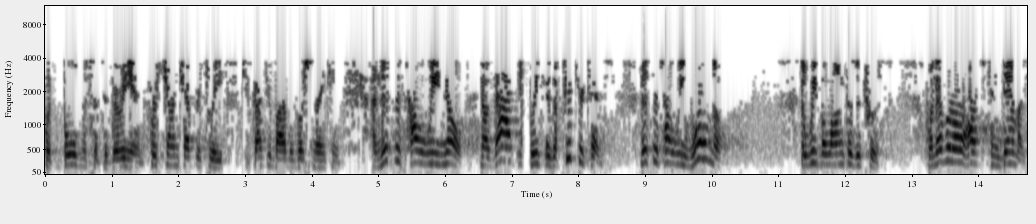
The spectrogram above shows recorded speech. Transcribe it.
with boldness at the very end. 1 John chapter 3, if you've got your Bible, verse 19. And this is how we know. Now that is a future tense. This is how we will know that we belong to the truth. Whenever our hearts condemn us,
